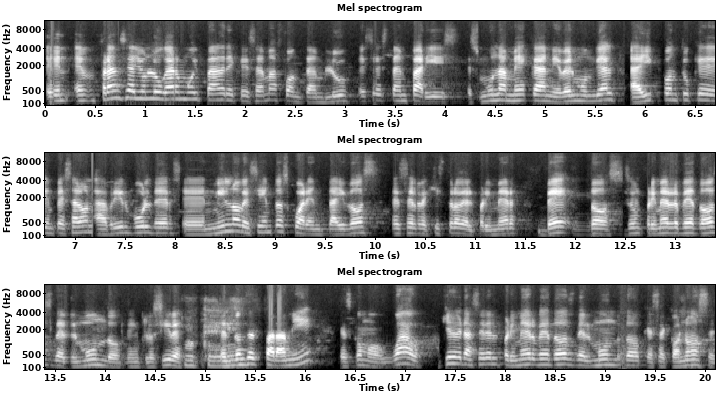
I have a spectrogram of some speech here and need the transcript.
En, en, Francia hay un lugar muy padre que se llama Fontainebleau, ese está en París, es una meca a nivel mundial. Ahí pon tú que empezaron a abrir boulders en 1942, es el registro del primer B2, es un primer B2 del mundo, inclusive. Entonces, para mí es como, wow, quiero ir a ser el primer B2 del mundo que se conoce.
